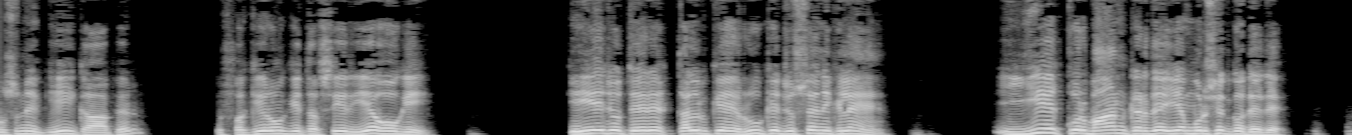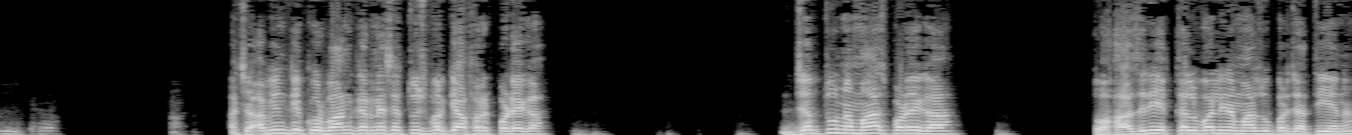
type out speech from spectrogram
اس نے کی کہا پھر فقیروں کی تفسیر یہ ہوگی کہ یہ جو تیرے قلب کے روح کے جسے نکلے ہیں یہ قربان کر دے یہ مرشد کو دے دے اچھا اب ان کے قربان کرنے سے تجھ پر کیا فرق پڑے گا جب تو نماز پڑھے گا تو حاضری قلب والی نماز اوپر جاتی ہے نا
